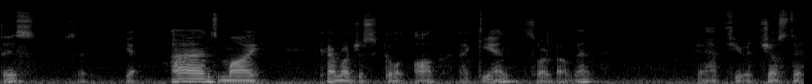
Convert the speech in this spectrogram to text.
this so yeah. And my camera just got up again. Sorry about that. Okay, I have to adjust it.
